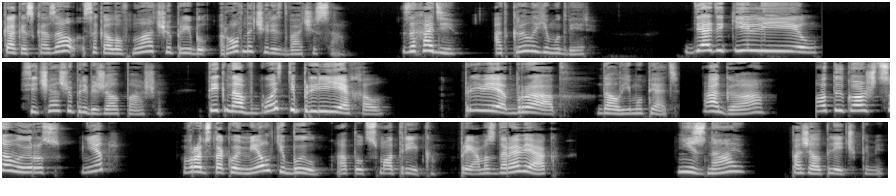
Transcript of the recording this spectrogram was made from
Как и сказал, Соколов-младший прибыл ровно через два часа. «Заходи», — открыла ему дверь. «Дядя Кирилл!» Сейчас же прибежал Паша. «Ты к нам в гости приехал?» «Привет, брат!» — дал ему пять. «Ага. А ты, кажется, вырос, нет? Вроде такой мелкий был, а тут смотри-ка, прямо здоровяк». «Не знаю», — пожал плечиками.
